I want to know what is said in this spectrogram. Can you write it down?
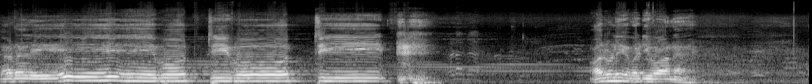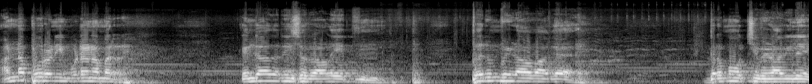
கடலே போற்றி போற்றி. அருளே வடிவான அன்னபூரணி உடனமர். கங்காதரீஸ்வரர் ஆலயத்தின் பெரும் விழாவாக பிரம்மோற்சி விழாவிலே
